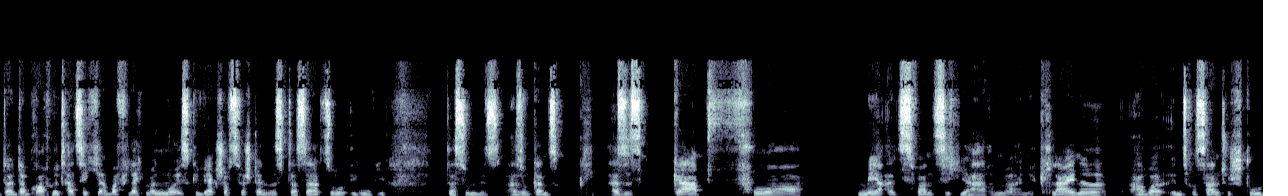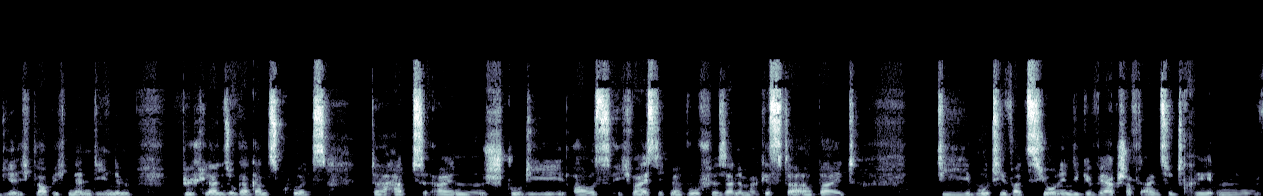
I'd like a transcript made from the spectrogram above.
da, da brauchen wir tatsächlich aber vielleicht mal ein neues Gewerkschaftsverständnis, das sagt so irgendwie, dass so ein bisschen, also ganz, also es gab vor mehr als 20 Jahren mal eine kleine, aber interessante Studie. Ich glaube, ich nenne die in dem Büchlein sogar ganz kurz. Da hat ein Studi aus, ich weiß nicht mehr wo, für seine Magisterarbeit die Motivation in die Gewerkschaft einzutreten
